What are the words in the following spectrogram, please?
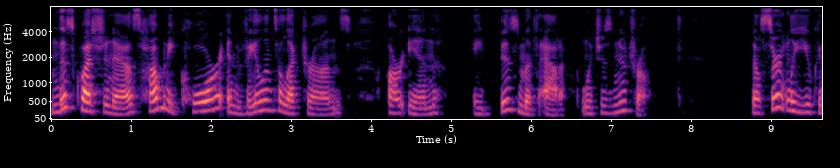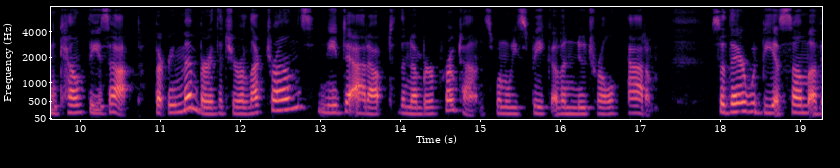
This question asks how many core and valence electrons are in a bismuth atom, which is neutral. Now certainly you can count these up, but remember that your electrons need to add up to the number of protons when we speak of a neutral atom. So there would be a sum of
